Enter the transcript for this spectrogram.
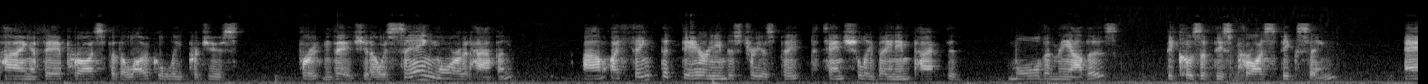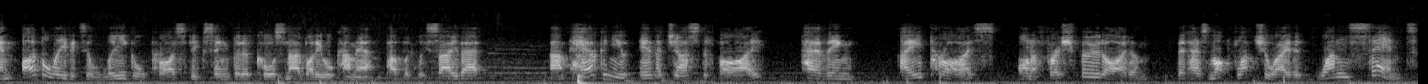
paying a fair price for the locally produced fruit and veg. You know, we're seeing more of it happen. Um, I think the dairy industry has pe- potentially been impacted more than the others because of this price fixing. And I believe it's illegal price fixing, but of course nobody will come out and publicly say that. Um, how can you ever justify having a price on a fresh food item that has not fluctuated one cent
